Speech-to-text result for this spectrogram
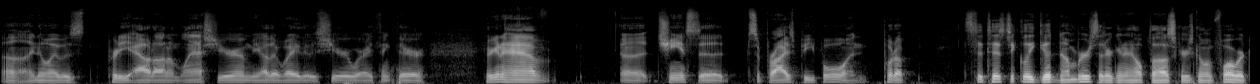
Uh, I know I was pretty out on them last year. I'm the other way this year, where I think they're they're going to have a chance to surprise people and put up statistically good numbers that are going to help the Huskers going forward.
